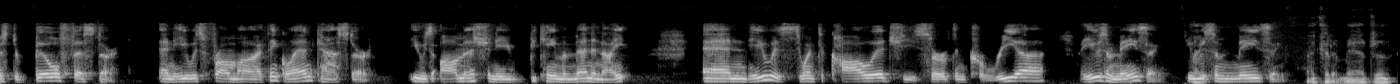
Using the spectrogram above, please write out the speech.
Mr. Bill Fister. And he was from, uh, I think, Lancaster. He was Amish and he became a Mennonite. And he was, went to college. He served in Korea. He was amazing. He I, was amazing. I could imagine.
